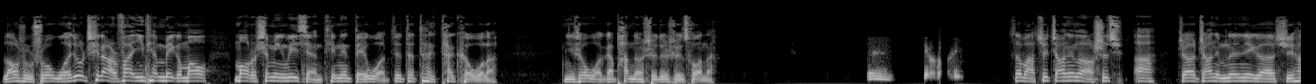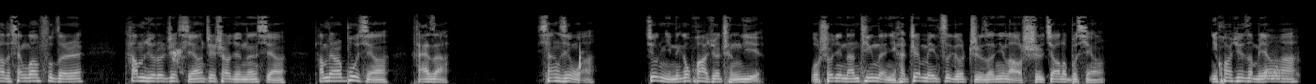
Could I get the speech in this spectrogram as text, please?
老鼠说：“我就吃点饭，一天被个猫冒着生命危险，天天逮我，这这太太可恶了。”你说我该判断谁对谁错呢？嗯，有道理，是吧？去找你的老师去啊，找找你们的那个学校的相关负责人，他们觉得这行，这事儿就能行。他们要是不行，孩子，相信我，就你那个化学成绩，我说句难听的，你还真没资格指责你老师教的不行。你化学怎么样啊？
